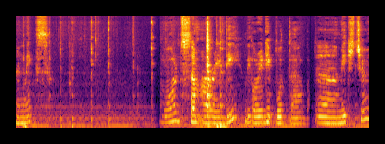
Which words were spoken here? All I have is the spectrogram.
And mix. Molds some are ready. We already put a, a uh, mixture.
